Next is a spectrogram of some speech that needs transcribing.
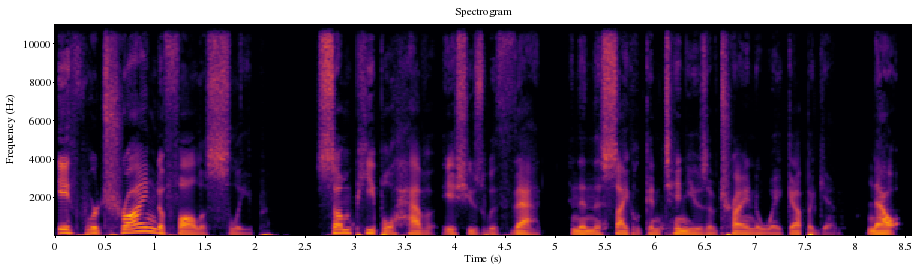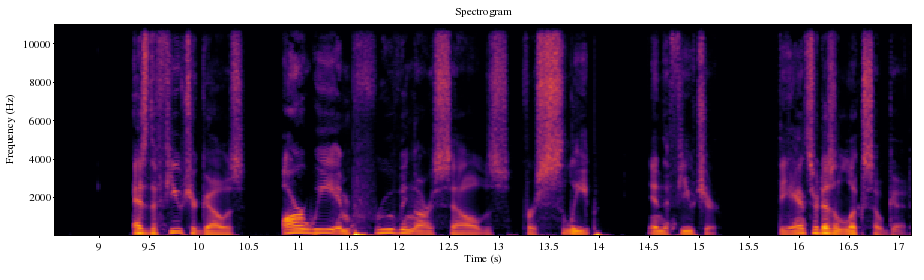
if we're trying to fall asleep, some people have issues with that, and then the cycle continues of trying to wake up again. Now, as the future goes, are we improving ourselves for sleep in the future? The answer doesn't look so good.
